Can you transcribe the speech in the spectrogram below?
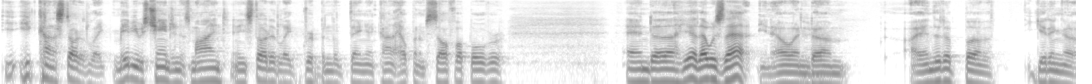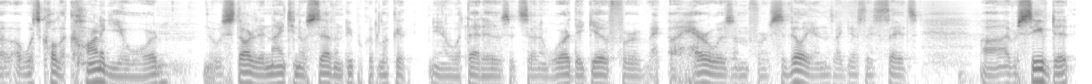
he, he kind of started like maybe he was changing his mind, and he started like gripping the thing and kind of helping himself up over. And uh, yeah, that was that, you know. And um, I ended up uh, getting a, a what's called a Carnegie Award. It was started in 1907. People could look at you know what that is. It's an award they give for heroism for civilians. I guess they say it's. Uh, I received it,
